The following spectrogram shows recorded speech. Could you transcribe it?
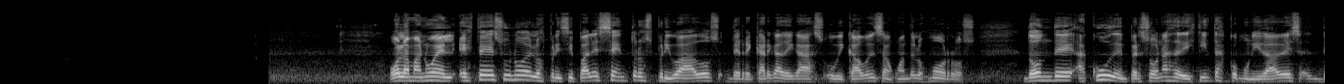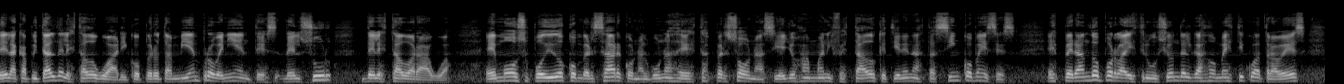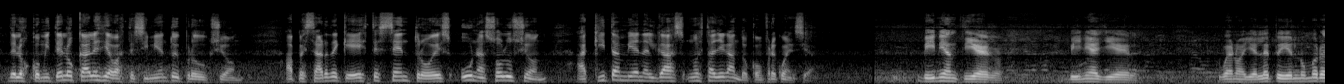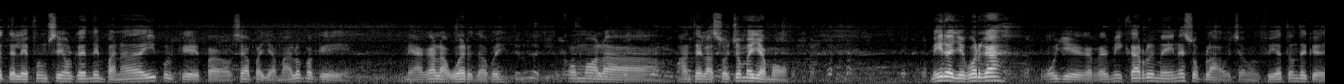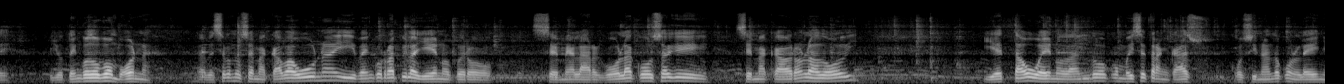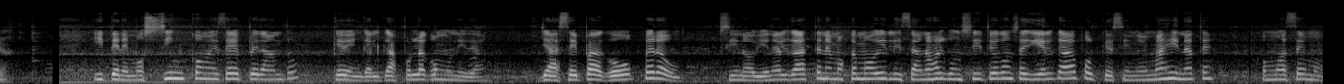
Hola Manuel, este es uno de los principales centros privados de recarga de gas ubicado en San Juan de los Morros, donde acuden personas de distintas comunidades de la capital del estado Guárico, pero también provenientes del sur del estado Aragua. Hemos podido conversar con algunas de estas personas y ellos han manifestado que tienen hasta cinco meses esperando por la distribución del gas doméstico a través de los comités locales de abastecimiento y producción. A pesar de que este centro es una solución, aquí también el gas no está llegando con frecuencia. Vine antier, vine ayer, Bueno, ayer le pedí el número de teléfono a un señor que vende empanada ahí, porque, o sea, para llamarlo, para que me haga la huerta, pues. Como a la, ante las 8 me llamó. Mira, llegó el gas. Oye, agarré mi carro y me vine soplado, chamo. Fíjate dónde quedé. Yo tengo dos bombonas. A veces cuando se me acaba una y vengo rápido la lleno, pero se me alargó la cosa que se me acabaron las dos y, y he estado bueno, dando, como dice, trancazo, cocinando con leña y tenemos cinco meses esperando que venga el gas por la comunidad. Ya se pagó, pero si no viene el gas tenemos que movilizarnos a algún sitio a conseguir el gas, porque si no, imagínate cómo hacemos.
